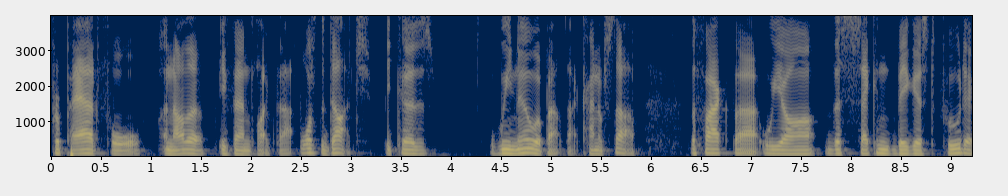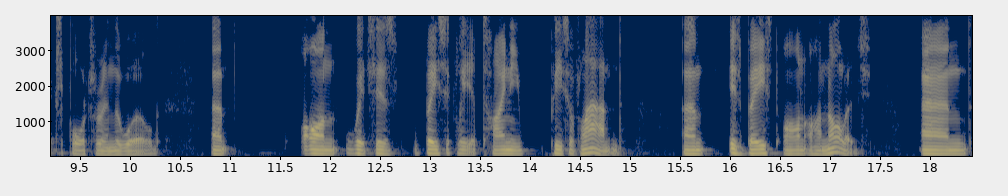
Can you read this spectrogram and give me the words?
prepared for another event like that was the Dutch because we know about that kind of stuff. The fact that we are the second biggest food exporter in the world, um, on which is basically a tiny piece of land, um, is based on our knowledge. And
